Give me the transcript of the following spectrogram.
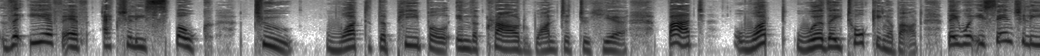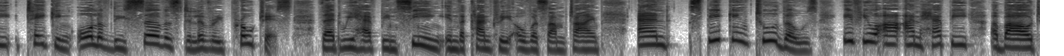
the EFF actually spoke to what the people in the crowd wanted to hear. But what were they talking about? They were essentially taking all of these service delivery protests that we have been seeing in the country over some time and speaking to those. If you are unhappy about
